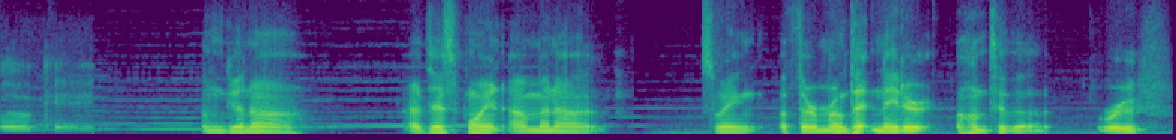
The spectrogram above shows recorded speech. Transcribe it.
Okay. I'm gonna. At this point, I'm gonna swing a thermal detonator onto the roof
